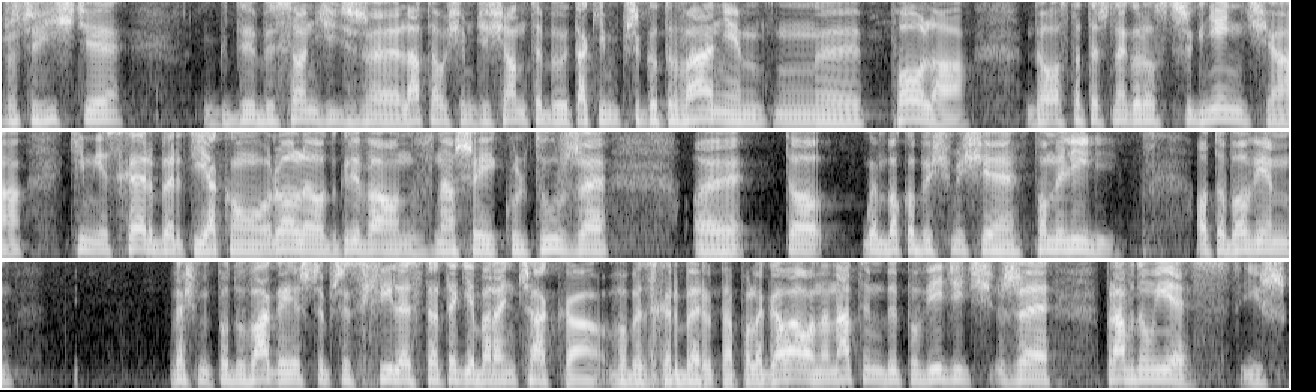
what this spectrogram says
Rzeczywiście, gdyby sądzić, że lata 80. były takim przygotowaniem mm, pola do ostatecznego rozstrzygnięcia, kim jest Herbert i jaką rolę odgrywa on w naszej kulturze, e, to głęboko byśmy się pomylili. Oto bowiem Weźmy pod uwagę jeszcze przez chwilę strategię Barańczaka wobec Herberta. Polegała ona na tym, by powiedzieć, że prawdą jest, iż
